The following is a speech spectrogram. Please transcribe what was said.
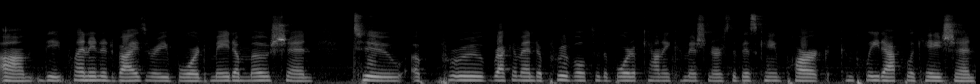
um, the Planning Advisory Board made a motion to approve, recommend approval to the Board of County Commissioners, the Biscayne Park complete application,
